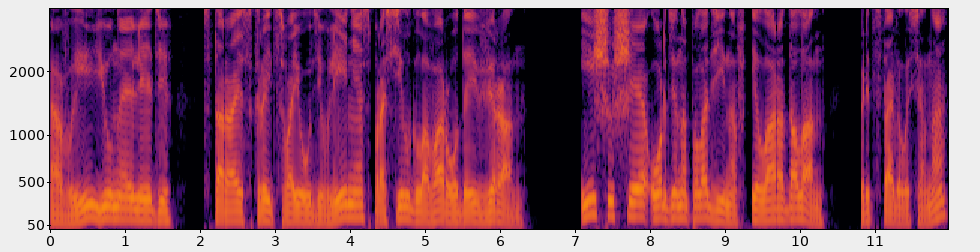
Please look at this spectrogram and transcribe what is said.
«А вы, юная леди?» Стараясь скрыть свое удивление, спросил глава рода Эвверан. «Ищущая Ордена Паладинов, Илара Далан», — представилась она,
